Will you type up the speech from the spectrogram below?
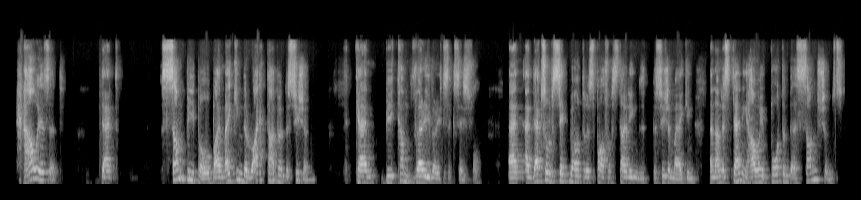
how is it that some people, by making the right type of decision, can become very, very successful. And, and that sort of set me onto this path of studying decision making and understanding how important the assumptions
